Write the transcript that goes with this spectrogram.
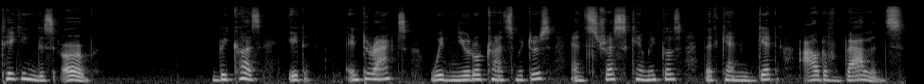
taking this herb because it interacts with neurotransmitters and stress chemicals that can get out of balance.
